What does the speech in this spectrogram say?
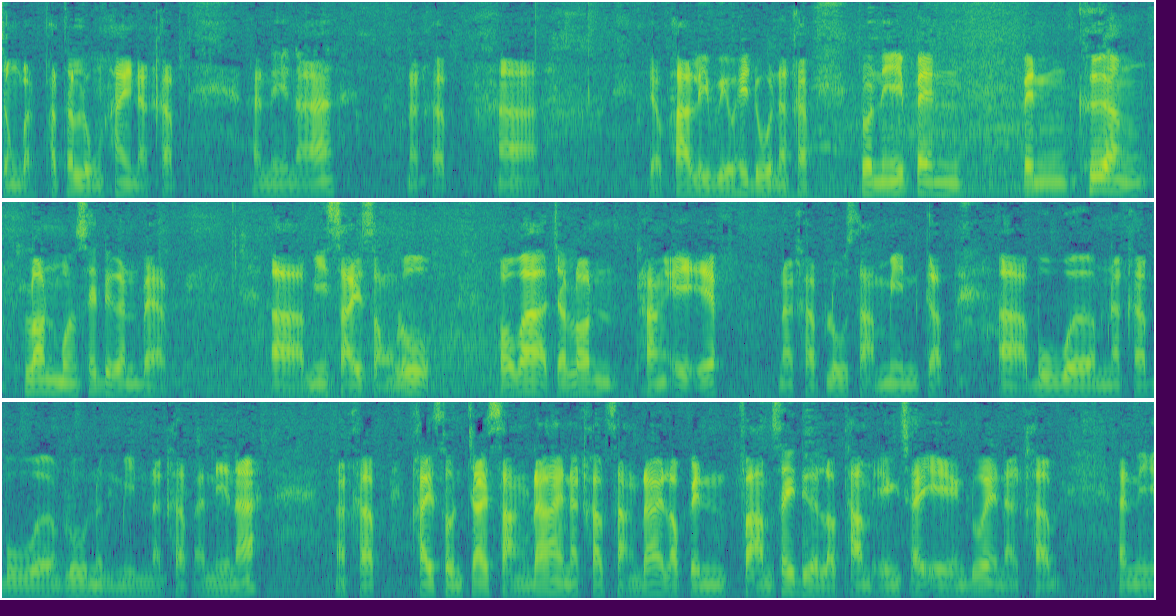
จังหวัดพัทลุงให้นะครับ อันนี้นะนะครับอ่าเดี๋ยวพารีวิวให้ดูนะครับ ตัวนี้เป็น เป็นเครื่องร่อนมูลไส้เดือนแบบมีไซส์สองลูก เพราะว่าจะร่อนทั้ง AF นะครับรู3มิลกับบูเวิร์มนะครับบูเวิร์มรู1มิลนะครับอันนี้นะนะครับใครสนใจสั่งได้นะครับ สั่งได้เราเป็นฟาร์มไส้เดือนเราทำเองใช้เองด้วยนะครับ อันนี้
